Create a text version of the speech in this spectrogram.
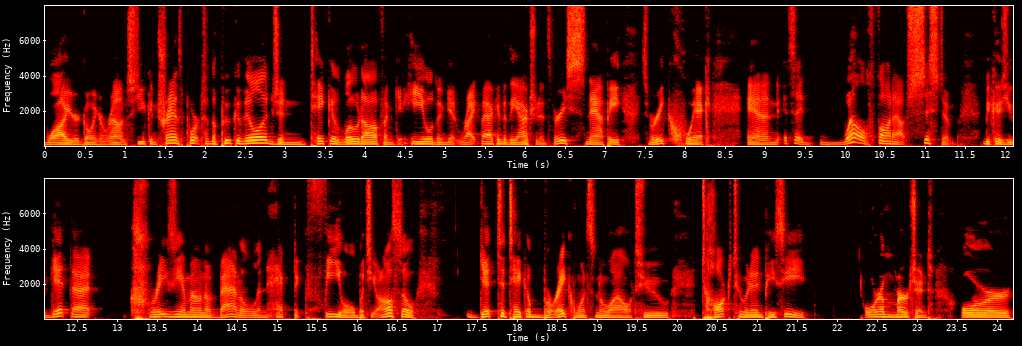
while you're going around. So you can transport to the pooka village and take a load off and get healed and get right back into the action. It's very snappy it's very quick and it's a well thought out system because you get that crazy amount of battle and hectic feel but you also get to take a break once in a while to talk to an npc or a merchant or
